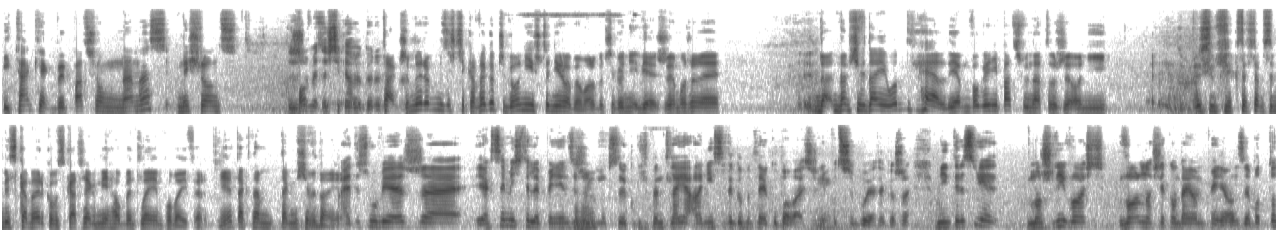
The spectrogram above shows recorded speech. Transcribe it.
i tak jakby patrzą na nas, myśląc, że my coś ciekawego robimy. tak, że my robimy coś ciekawego, czego oni jeszcze nie robią, albo czego nie, wiesz, że może na, nam się wydaje, what the hell, ja bym w ogóle nie patrzył na to, że oni ktoś tam sobie z kamerką skacze, jak jechał Bentleyem po Mayfair, nie? Tak, nam, tak mi się wydaje. A ja też mówię, że ja chcę mieć tyle pieniędzy, Mhm. żebym mógł sobie kupić Bentleya, ale nie chcę tego Bentleya kupować, że nie Mhm. potrzebuję tego, że mnie interesuje możliwość, wolność, jaką dają pieniądze, bo to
